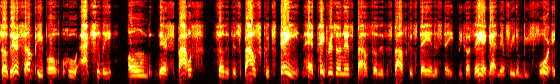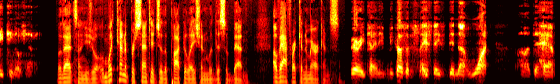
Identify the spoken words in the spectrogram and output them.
So there are some people who actually owned their spouse so that the spouse could stay, had papers on their spouse so that the spouse could stay in the state because they had gotten their freedom before 1807. Well, that's unusual. And what kind of percentage of the population would this have been of African Americans? Very tiny, because the slave states did not want uh, to have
